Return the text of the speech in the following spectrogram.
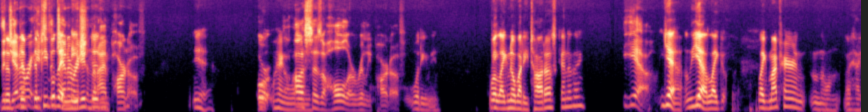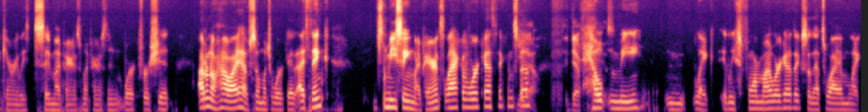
the- the- genera- the it's people the that generation that to- I'm part of, Yeah. or Well, hang on. What, do you us as a whole are really part of. what do you mean? Well, like nobody taught us, kind of thing. Yeah, Yeah, yeah. Like, like my parents. No, I can't really say my parents. My parents didn't work for shit. I don't know how I have so much work. eth- I think it's me seeing my parents' lack of work ethic and stuff. yeah, helped is. me mm, like at least form my work ethic so that's why i'm like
